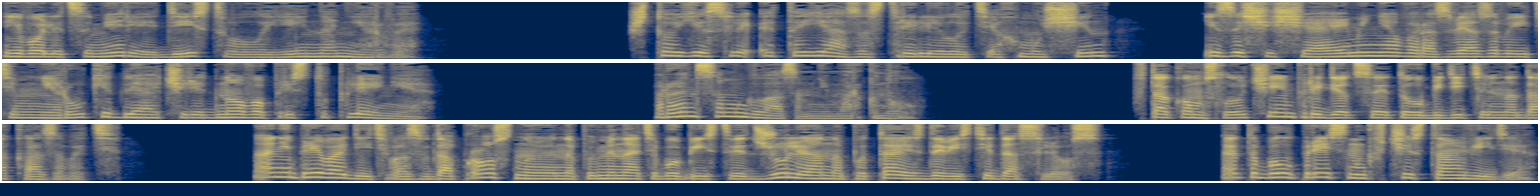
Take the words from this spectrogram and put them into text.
Его лицемерие действовало ей на нервы. Что, если это я застрелила тех мужчин, и, защищая меня, вы развязываете мне руки для очередного преступления? Ренсом глазом не моргнул. В таком случае им придется это убедительно доказывать. А не приводить вас в допросную и напоминать об убийстве Джулиана, пытаясь довести до слез. Это был прессинг в чистом виде.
